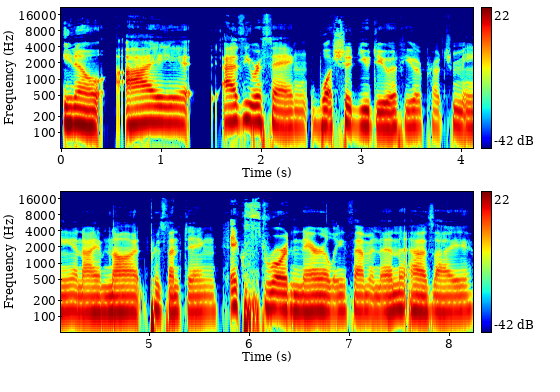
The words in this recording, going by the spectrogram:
You know, I as you were saying, what should you do if you approach me and I am not presenting extraordinarily feminine as I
